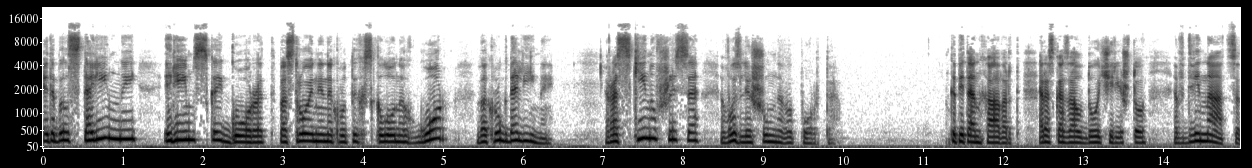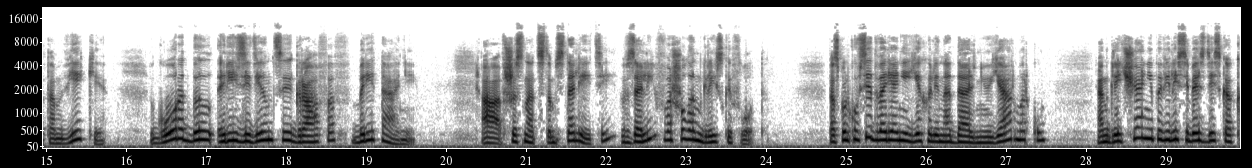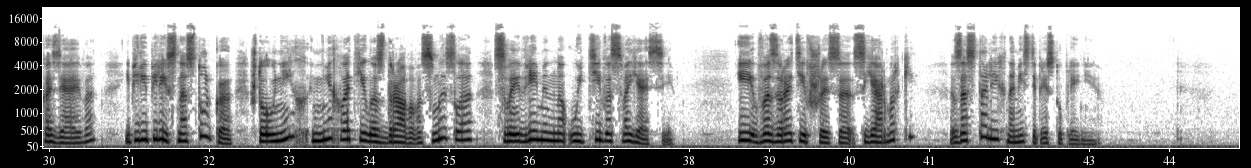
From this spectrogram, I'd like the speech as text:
Это был старинный римский город, построенный на крутых склонах гор вокруг долины, раскинувшийся возле шумного порта. Капитан Хавард рассказал дочери, что в XII веке город был резиденцией графов Британии, а в XVI столетии в залив вошел английский флот. Поскольку все дворяне ехали на дальнюю ярмарку, англичане повели себя здесь как хозяева и перепились настолько, что у них не хватило здравого смысла своевременно уйти во свояси. И, возвратившиеся с ярмарки, застали их на месте преступления.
